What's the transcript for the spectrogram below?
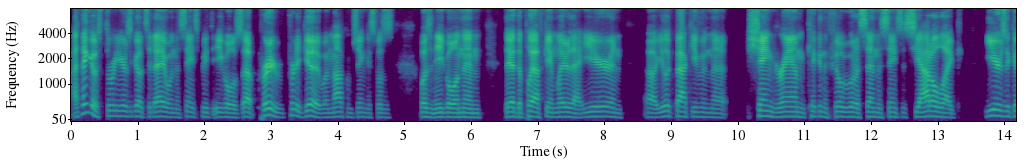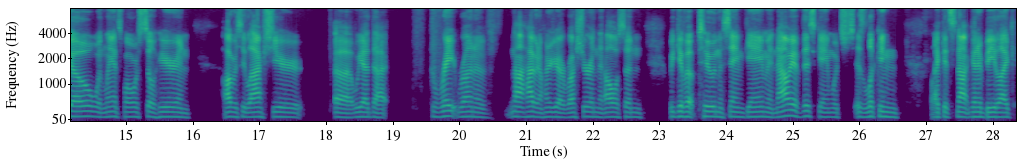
I think it was three years ago today when the Saints beat the Eagles up pretty pretty good when Malcolm Jenkins was was an Eagle, and then they had the playoff game later that year. And uh, you look back, even the Shayne Graham kicking the field goal to send the Saints to Seattle like years ago when Lance Moore was still here. And obviously last year, uh, we had that great run of not having a 100 yard rusher. And then all of a sudden, we give up two in the same game. And now we have this game, which is looking like it's not going to be like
